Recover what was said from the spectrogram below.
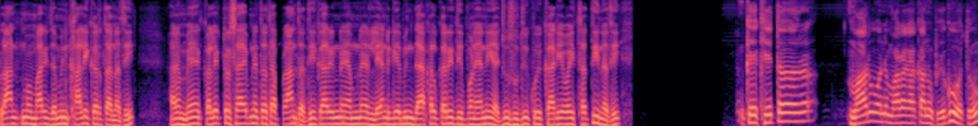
પ્લાન્ટમાં મારી જમીન ખાલી કરતા નથી. અને મેં કલેક્ટર સાહેબને તથા પ્રાંત અધિકારીને એમને લેન્ડ ગેબિંગ દાખલ કરી હતી, પણ એની હજુ સુધી કોઈ કાર્યવાહી થતી નથી. કે ખેતર મારું અને મારા કાકાનું ભેગું હતું.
